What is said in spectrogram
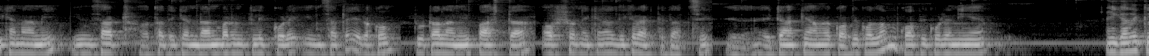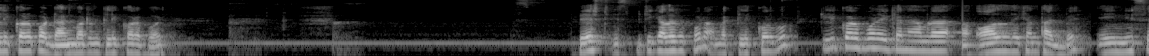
এখানে আমি ইনসার্ট অর্থাৎ এখানে ডান বাটন ক্লিক করে ইনসার্টে এরকম টোটাল আমি পাঁচটা অপশন এখানে লিখে রাখতে চাচ্ছি। এটাকে আমরা কপি করলাম কপি করে নিয়ে এখানে ক্লিক করার পর ডান বাটন ক্লিক করার পর পেস্ট স্পিটিকালের উপর আমরা ক্লিক করব। ক্লিক করার পর এখানে আমরা অল এখানে থাকবে। এই নিচে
